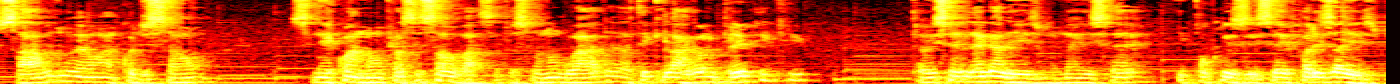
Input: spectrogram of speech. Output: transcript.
O sábado é uma condição sine qua non para se salvar. Se a pessoa não guarda, ela tem que largar o emprego, tem que. Então isso é legalismo, né? isso é hipocrisia, isso é farisaísmo.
